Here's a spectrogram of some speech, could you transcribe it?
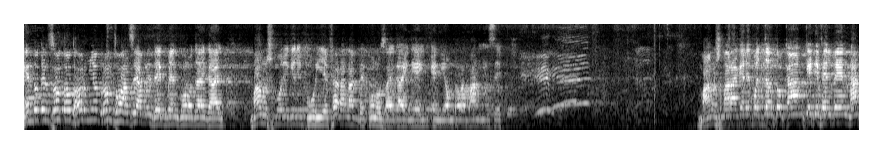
হিন্দুদের যত ধর্মীয় গ্রন্থ আছে, আপনি দেখবেন কোন জায়গায় মানুষ মরে গেলে পুড়িয়ে ফেলা লাগবে, কোন জায়গায় নেই। এই নিয়মটা ওরা বানিয়েছে মানুষ মারা গেলে পর্যন্ত কান কেটে ফেলবেন, নাক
